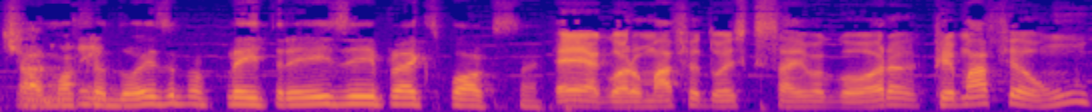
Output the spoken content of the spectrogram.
Thiago, o Mafia tem? 2 é pra Play 3 e pra Xbox, né? É, agora o Mafia 2 que saiu agora. Porque Mafia 1,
